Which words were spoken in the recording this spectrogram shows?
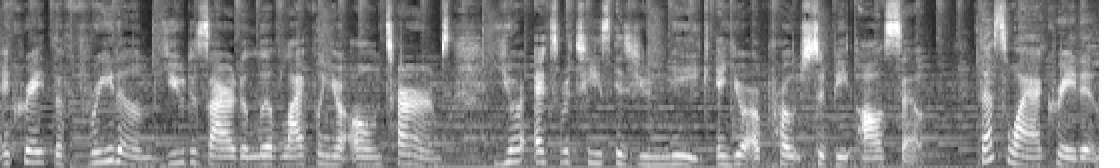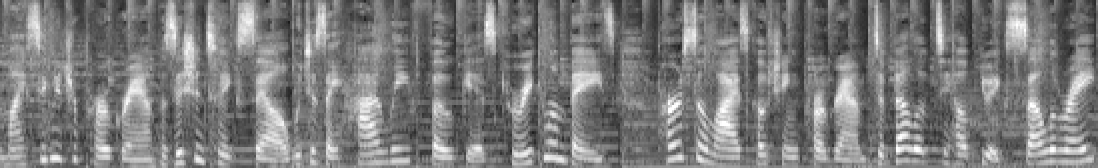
and create the freedom you desire to live life on your own terms. Your expertise is unique and your approach should be also. That's why I created my signature program, Position to Excel, which is a highly focused, curriculum based, personalized coaching program developed to help you accelerate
